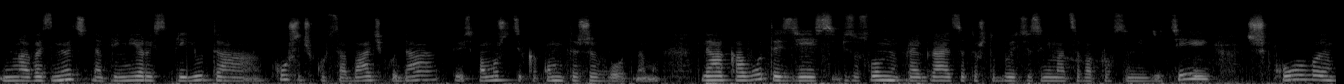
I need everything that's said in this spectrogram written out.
возьмете, например, из приюта кошечку, собачку, да, то есть поможете какому-то животному. Для кого-то здесь, безусловно, проиграется то, что будете заниматься вопросами детей, школы,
